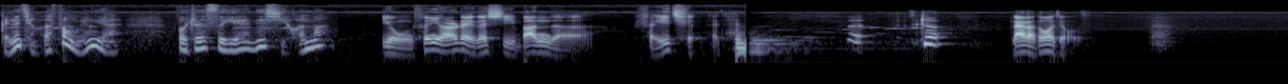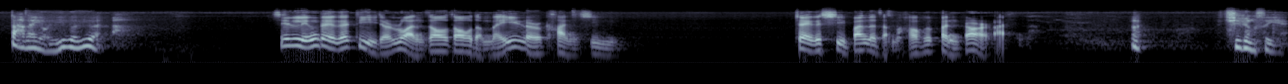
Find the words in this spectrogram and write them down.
给您请了凤鸣园，不知四爷您喜欢吗？咏春园这个戏班子，谁请来的？呃，这来了多久了？大概有一个月吧。金陵这个地界乱糟糟的，没人看戏。这个戏班子怎么还会奔这儿来呢？启禀四爷，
